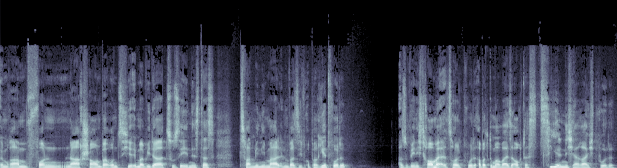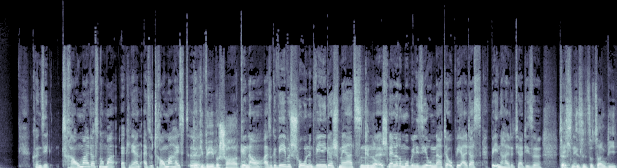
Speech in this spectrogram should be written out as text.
im Rahmen von Nachschauen bei uns hier immer wieder zu sehen ist, dass zwar minimalinvasiv operiert wurde, also wenig Trauma erzeugt wurde, aber dummerweise auch das Ziel nicht erreicht wurde. Können Sie Trauma das nochmal erklären? Also Trauma heißt... Äh, Der Gewebeschaden. Genau, also gewebeschonend, weniger Schmerzen, genau. äh, schnellere Mobilisierung nach der OP, all das beinhaltet ja diese Technik. Das, sind sozusagen die,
